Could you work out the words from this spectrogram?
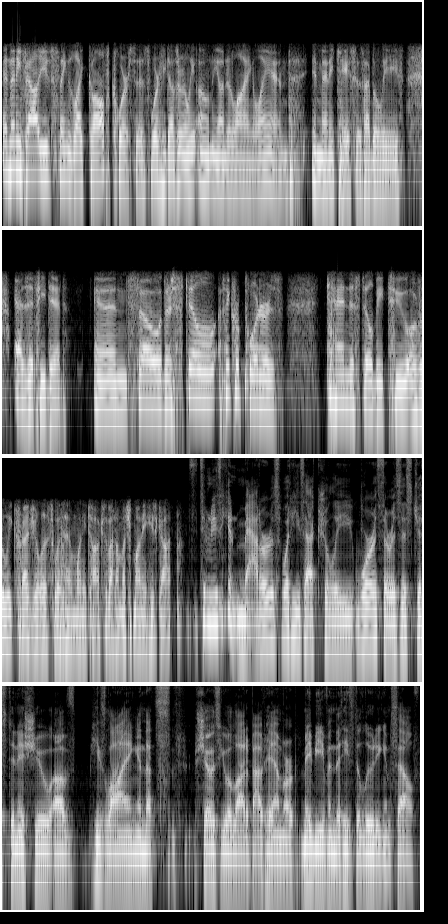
And then he values things like golf courses, where he doesn't really own the underlying land in many cases, I believe, as if he did. And so there's still, I think reporters tend to still be too overly credulous with him when he talks about how much money he's got. Tim, do you think it matters what he's actually worth, or is this just an issue of he's lying and that shows you a lot about him, or maybe even that he's deluding himself?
